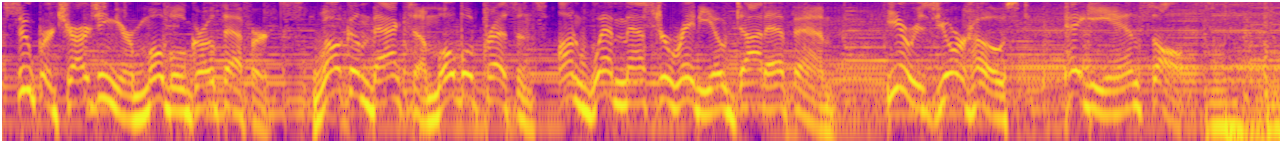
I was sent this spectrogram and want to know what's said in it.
Supercharging your mobile growth efforts. Welcome back to Mobile Presence on WebmasterRadio.fm. Here is your host, Peggy Ann Salz.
